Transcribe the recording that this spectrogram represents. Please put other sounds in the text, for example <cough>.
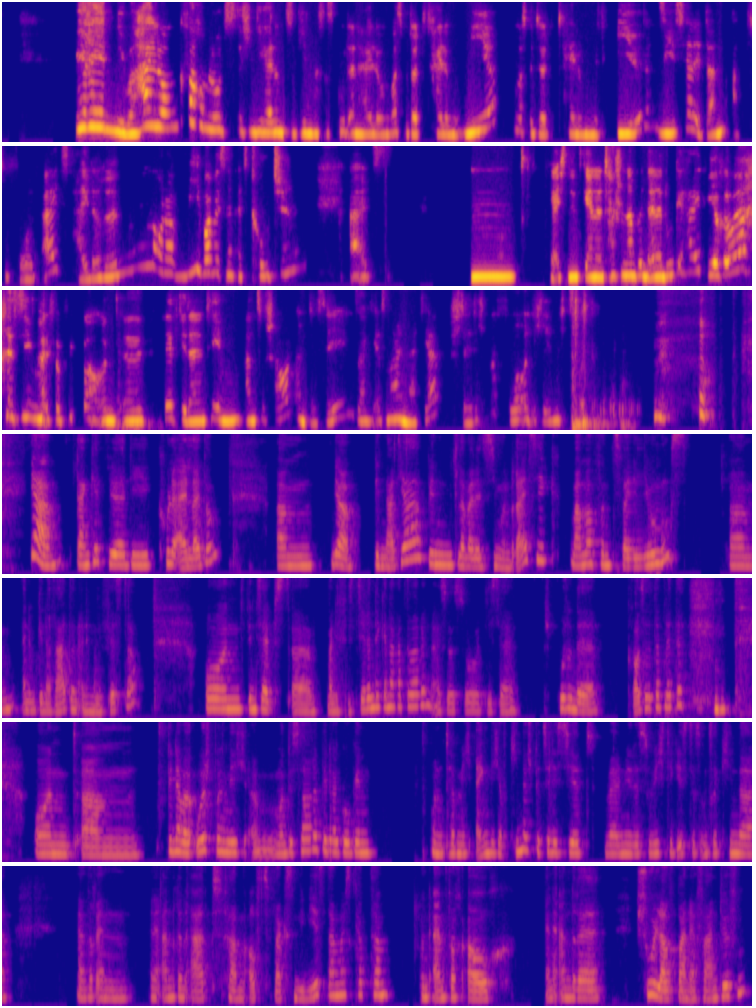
Wir reden über Heilung. Warum lohnt es sich, in die Heilung zu gehen? Was ist gut an Heilung? Was bedeutet Heilung mit mir? Was bedeutet Heilung mit ihr? Denn sie ist ja dann ab sofort als Heilerin oder wie wollen wir es nennen? Als Coachin? Als, mh, mm, ja, ich nenne es gerne Taschenlampe in deiner Dunkelheit, wie auch immer, ist <laughs> sie halt verfügbar und äh, hilft dir, deine Themen anzuschauen. Und deswegen sage ich erstmal, Nadja, stell dich mal vor und ich lehne mich zurück. <laughs> Ja, danke für die coole Einleitung. Ähm, ja, bin Nadja, bin mittlerweile 37, Mama von zwei Jungs, ähm, einem Generator und einem Manifester. Und bin selbst äh, manifestierende Generatorin, also so diese sprudelnde Brausertablette. <laughs> und ähm, bin aber ursprünglich ähm, Montessori-Pädagogin und habe mich eigentlich auf Kinder spezialisiert, weil mir das so wichtig ist, dass unsere Kinder einfach ein eine andere Art haben aufzuwachsen, wie wir es damals gehabt haben und einfach auch eine andere Schullaufbahn erfahren dürfen.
